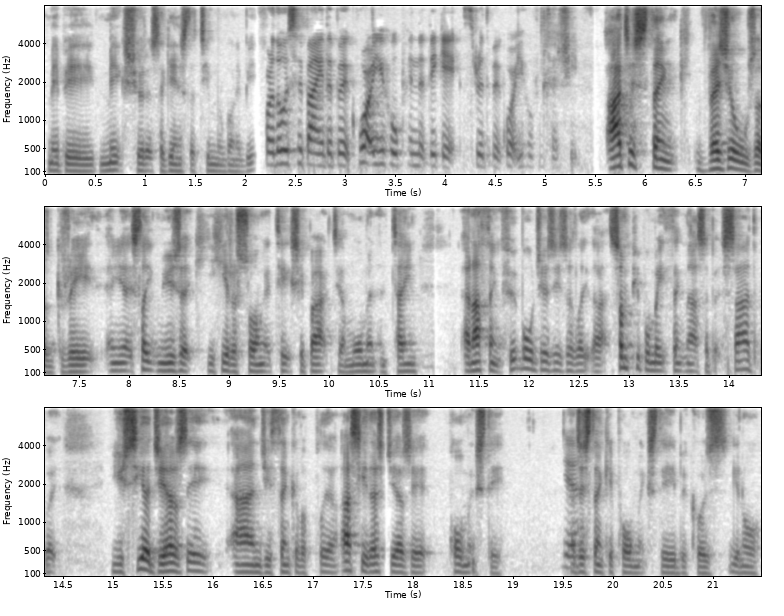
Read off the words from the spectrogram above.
maybe make sure it's against the team we're going to beat. For those who buy the book, what are you hoping that they get through the book? What are you hoping to achieve? I just think visuals are great. And it's like music. You hear a song, it takes you back to a moment in time. And I think football jerseys are like that. Some people might think that's a bit sad, but you see a jersey and you think of a player. I see this jersey, Paul McStay. Yeah. I just think of Paul McStay because, you know,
